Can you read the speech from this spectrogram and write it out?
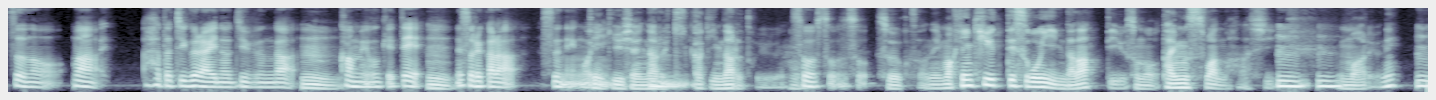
そのまあ二十歳ぐらいの自分がうん。感銘を受けて、うん。でそれから数年後に研究者になるきっかけになるという。そうそうそう。そういうことだね。まあ、研究ってすごいんだなっていう、そのタイムスパンの話うんうん。もあるよね。うん。う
